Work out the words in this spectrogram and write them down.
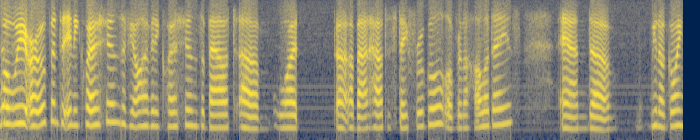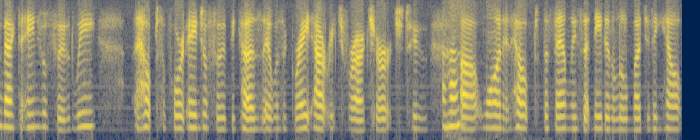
well, we are open to any questions. If y'all have any questions about um, what uh, about how to stay frugal over the holidays, and uh, you know, going back to Angel Food, we helped support Angel Food because it was a great outreach for our church. To uh-huh. uh, one, it helped the families that needed a little budgeting help,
